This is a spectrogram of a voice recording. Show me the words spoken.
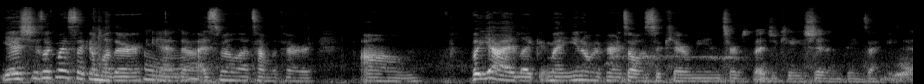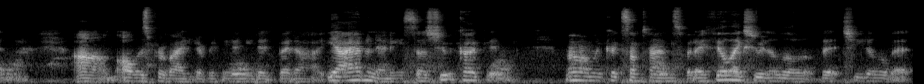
yeah, she's like my second mother, and uh, I spent a lot of time with her. Um, but yeah, I like my, you know, my parents always took care of me in terms of education and things I needed. Um, always provided everything I needed. But uh, yeah, I had a nanny, so she would cook, and my mom would cook sometimes. But I feel like she would a little bit cheat a little bit,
